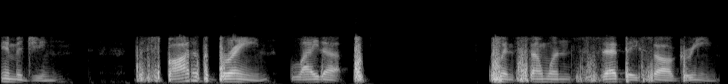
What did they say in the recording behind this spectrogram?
imaging, the spot of the brain light up when someone said they saw green.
